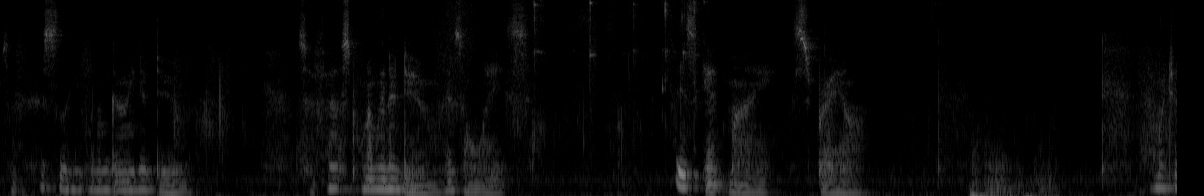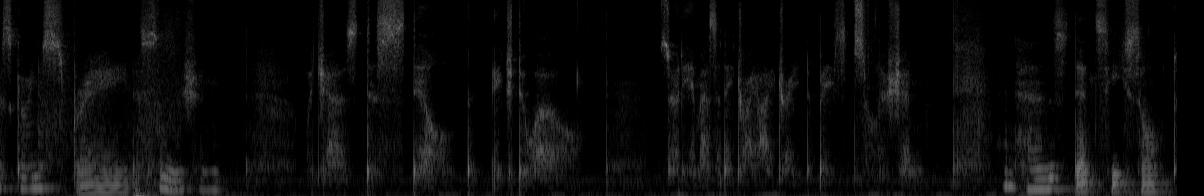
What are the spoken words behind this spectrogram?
So firstly, what I'm going to do. First, what I'm going to do, as always, is get my spray on. And we're just going to spray the solution, which has distilled H2O, sodium acetate trihydrate based solution, and has Dead Sea salt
